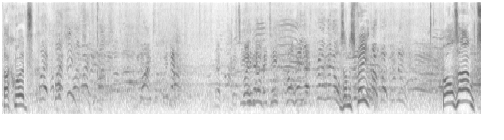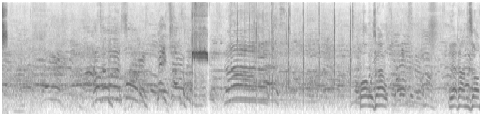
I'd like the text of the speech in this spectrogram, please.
Backwards. He's on his feet. Ball's out. Ball was out. He had hands on.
